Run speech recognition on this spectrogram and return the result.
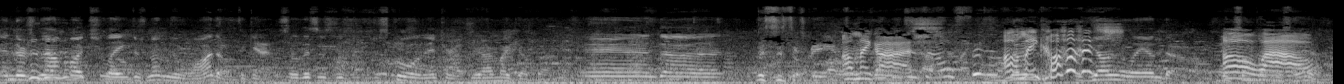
And there's not much, like, there's nothing to Wando to get. So this is, this is just cool and interesting. Yeah, I might get that. And, uh, This is amazing. Oh my gosh. Oh my gosh. Young Lando. Oh wow.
